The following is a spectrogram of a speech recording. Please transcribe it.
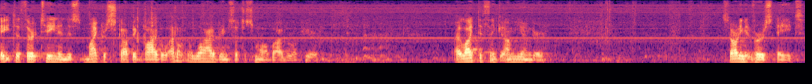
8 to 13 in this microscopic Bible. I don't know why I bring such a small Bible up here. I like to think I'm younger. Starting at verse 8.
